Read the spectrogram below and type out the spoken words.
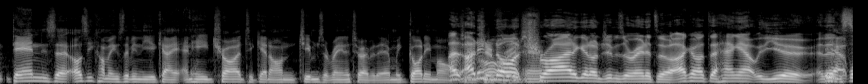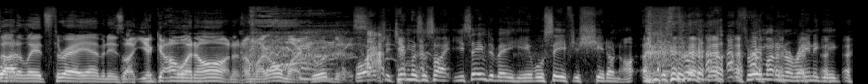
Dan. Dan is an Aussie comic who's living in the UK, and he tried to get on Jim's Arena tour over there, and we got him on. I, I did Jeffrey. not Yeah. try to get on Jim's Arena tour. I come up to hang out with you, and then Yeah, well, suddenly it's 3 a.m. and he's like, "You're going on," and I'm like, "Oh my goodness." Well, actually, Jim was just like, "You seem to be here. We'll see if you're shit or not." And just threw, threw him on an arena gig, and,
